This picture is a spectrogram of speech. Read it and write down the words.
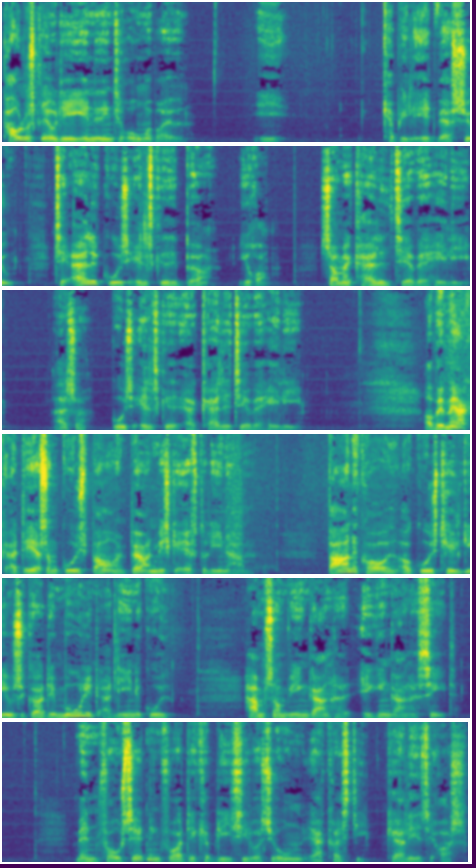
Paulus skriver det i indledningen til Romerbrevet i kapitel 1, vers 7, til alle Guds elskede børn i Rom, som er kaldet til at være hellige. Altså, Guds elskede er kaldet til at være hellige. Og bemærk, at det er som Guds børn, vi skal efterligne ham. Barnekåret og Guds tilgivelse gør det muligt at ligne Gud, ham som vi engang, har, ikke engang har set. Men forudsætning for, at det kan blive situationen, er Kristi kærlighed til os.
